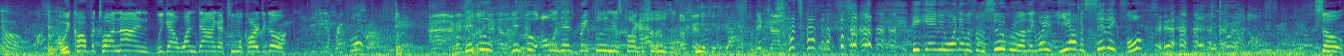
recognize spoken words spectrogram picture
Damn. We called for 12 9. We got one down. Got two more cars to go. Did you get brake fluid? This fool, this fool always has brake fluid in his car for some reason. he gave me one that was from Subaru. I was like, "Where you, you have a Civic, fool?" so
